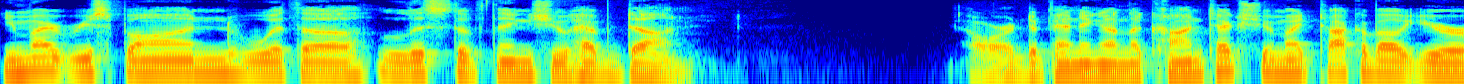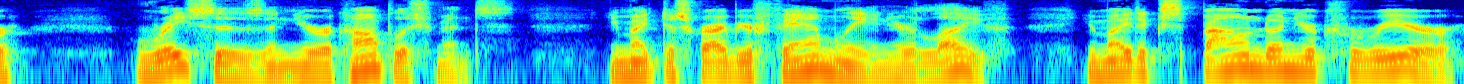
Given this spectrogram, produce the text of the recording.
You might respond with a list of things you have done. Or, depending on the context, you might talk about your races and your accomplishments. You might describe your family and your life. You might expound on your career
